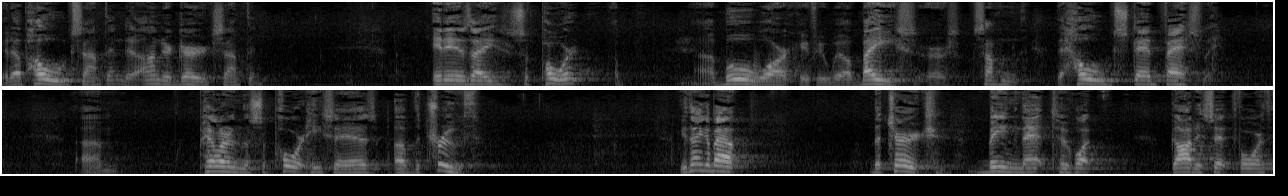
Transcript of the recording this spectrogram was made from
that upholds something, that undergirds something. It is a support, a, bulwark, if you will, a base, or something that holds steadfastly. Um, pillar and the support, he says, of the truth. You think about the church being that to what God has set forth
